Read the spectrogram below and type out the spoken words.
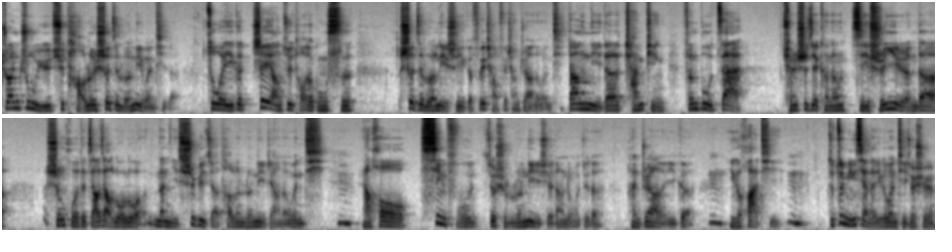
专注于去讨论设计伦理问题的。作为一个这样巨头的公司，设计伦理是一个非常非常重要的问题。当你的产品分布在全世界可能几十亿人的。生活的角角落落，那你势必就要讨论伦理这样的问题。嗯，然后幸福就是伦理学当中我觉得很重要的一个，嗯，一个话题。嗯，就最明显的一个问题就是，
